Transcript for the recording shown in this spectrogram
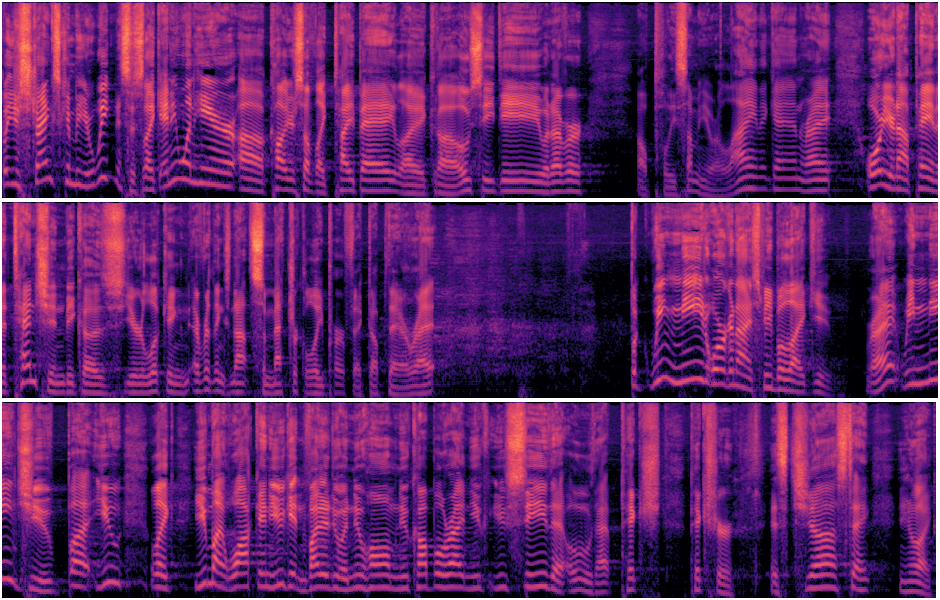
But your strengths can be your weaknesses. Like anyone here uh, call yourself like type A, like uh, OCD, whatever? Oh, please, some of you are lying again, right? Or you're not paying attention because you're looking, everything's not symmetrically perfect up there, right? but we need organized people like you, right? We need you, but you, like, you might walk in, you get invited to a new home, new couple, right? And you, you see that, oh, that pic- picture is just, a, and you're like,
